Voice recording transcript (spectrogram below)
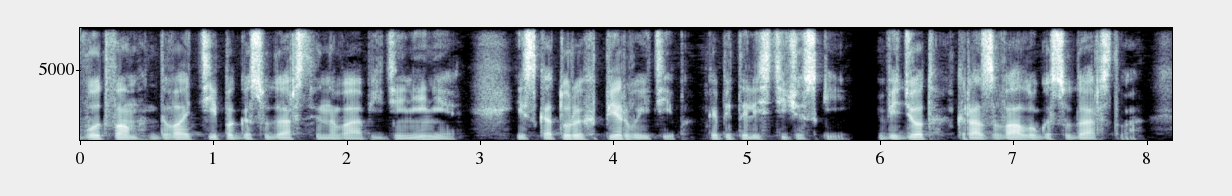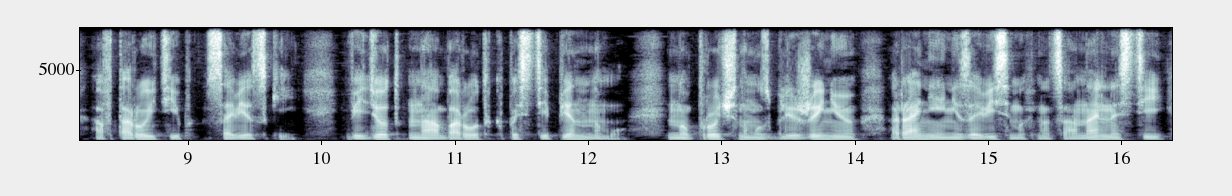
Вот вам два типа государственного объединения, из которых первый тип, капиталистический, ведёт к развалу государства, а второй тип, советский, ведёт наоборот к постепенному, но прочному сближению ранее независимых национальностей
